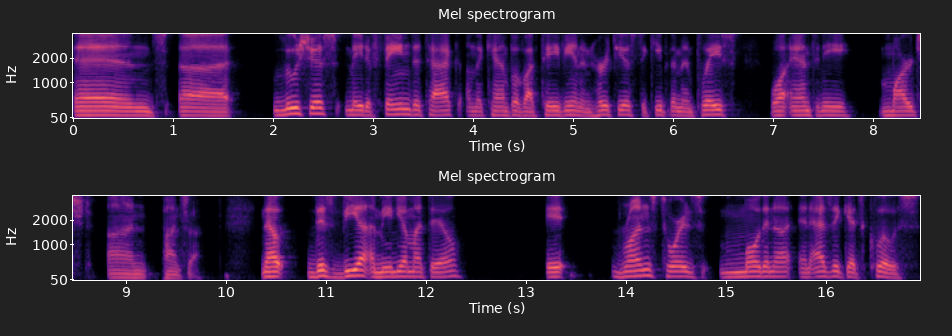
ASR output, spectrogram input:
And uh, Lucius made a feigned attack on the camp of Octavian and Hirtius to keep them in place while Antony marched on Pansa. Now, this Via Aemilia Matteo, it runs towards Modena, and as it gets close,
